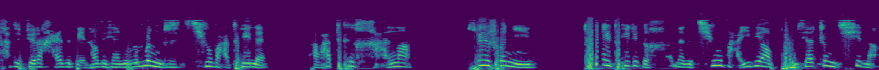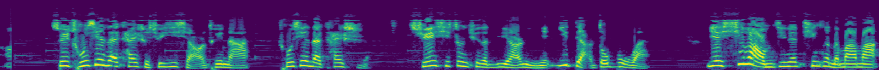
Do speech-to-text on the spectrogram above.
他就觉得孩子扁桃体像就跟愣着轻法推嘞，把娃推寒了。所以说你推一推这个那个清法，一定要补一下正气呢啊。所以从现在开始学习小儿推拿，从现在开始。学习正确的育儿理念一点都不晚，也希望我们今天听课的妈妈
